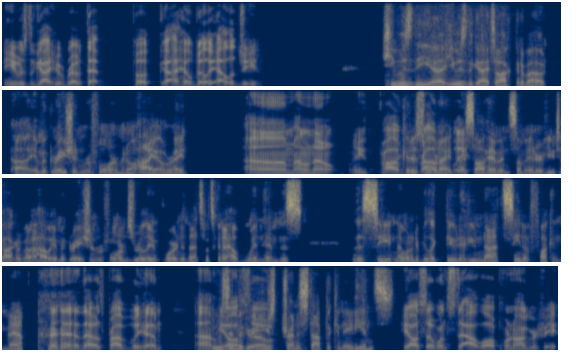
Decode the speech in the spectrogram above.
he was the guy who wrote that book, uh, Hillbilly Elegy. He was the uh, he was the guy talking about uh, immigration reform in Ohio, right? Um, I don't know. He prob- I could have sworn I. I saw him in some interview talking about how immigration reform is really important and that's what's going to help win him this this seat. And I wanted to be like, dude, have you not seen a fucking map? that was probably him. Um, Who's immigrant? also- You're trying to stop the Canadians? He also wants to outlaw pornography.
